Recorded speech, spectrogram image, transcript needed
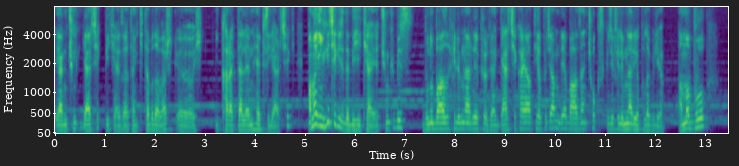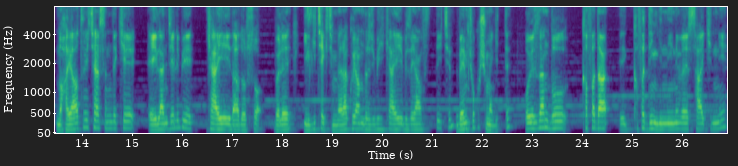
yani çünkü gerçek bir hikaye zaten kitabı da var. Ee, karakterlerin hepsi gerçek. Ama ilgi çekici de bir hikaye. Çünkü biz bunu bazı filmlerde yapıyoruz. Yani gerçek hayatı yapacağım diye bazen çok sıkıcı filmler yapılabiliyor. Ama bu hayatın içerisindeki eğlenceli bir hikayeyi daha doğrusu böyle ilgi çekici, merak uyandırıcı bir hikayeyi bize yansıttığı için benim çok hoşuma gitti. O yüzden bu kafada e, kafa dinginliğini ve sakinliği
